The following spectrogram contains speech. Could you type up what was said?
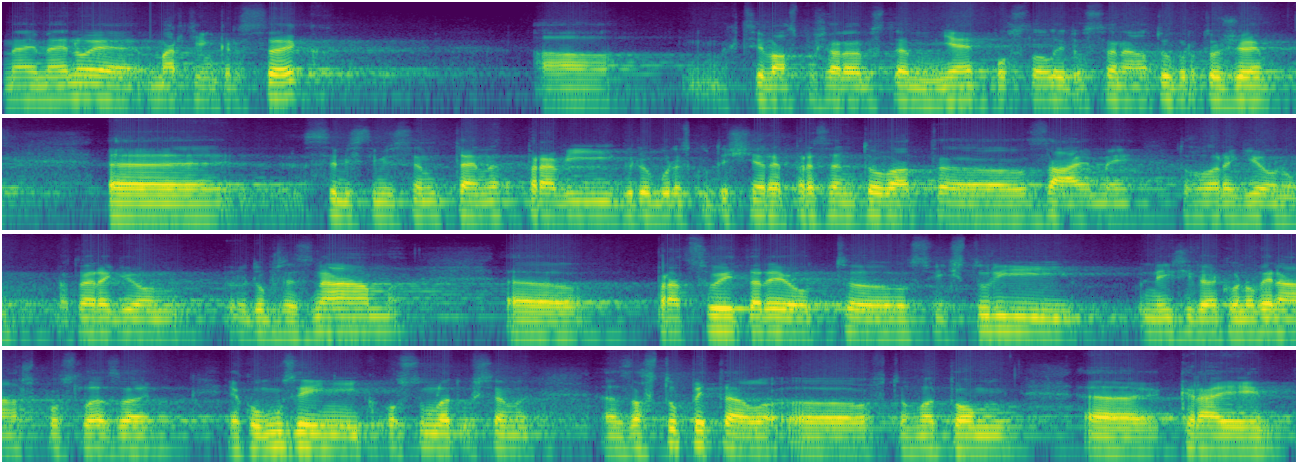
Mé jméno je Martin Krsek a chci vás požádat, abyste mě poslali do Senátu, protože eh, si myslím, že jsem ten pravý, kdo bude skutečně reprezentovat eh, zájmy toho regionu. Já ten region dobře znám, eh, pracuji tady od svých studií, nejdříve jako novinář, posléze jako muzejník. Osm let už jsem zastupitel v tomhletom kraji.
